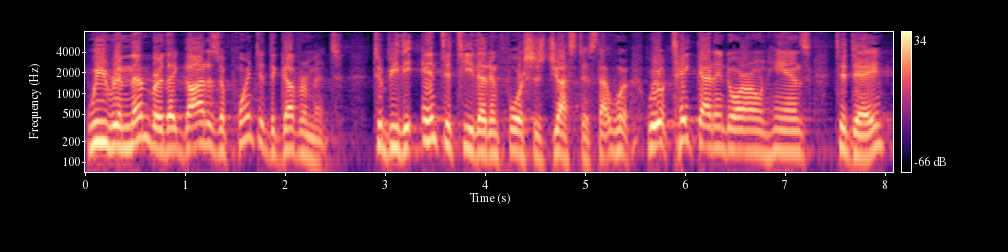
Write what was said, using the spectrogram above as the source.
we remember that God has appointed the government to be the entity that enforces justice. That we don't take that into our own hands today.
